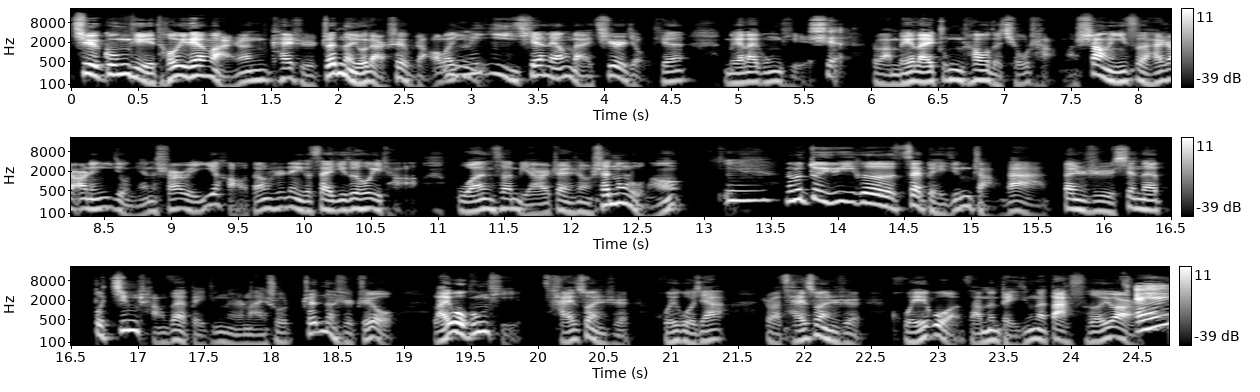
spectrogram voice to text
去工体头一天晚上开始，真的有点睡不着了，因为嗯一千两百七十九天没来工体，是，是吧？没来中超的球场了。上一次还是二零一九年的十二月一号，当时那个赛季最后一场，国安三比二战胜山东鲁能。嗯，那么对于一个在北京长大，但是现在不经常在北京的人来说，真的是只有来过工体才算是回过家，是吧？才算是回过咱们北京的大四合院儿。哎，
